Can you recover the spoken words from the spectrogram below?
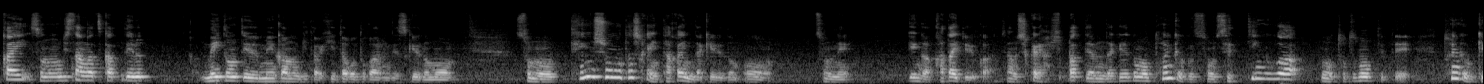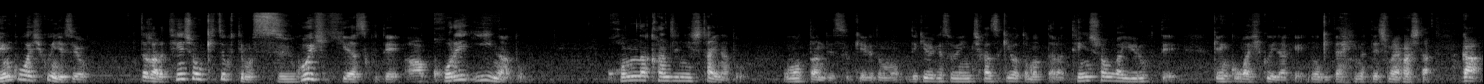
回、そのおじさんが使っているメイトンというメーカーのギターを弾いたことがあるんですけれども、そのテンションは確かに高いんだけれども、そのね、弦が硬いというか、しっかり引っ張ってやるんだけれども、とにかくそのセッティングがもう整っていて、とにかく弦高が低いんですよ。だからテンションきつくてもすごい弾きやすくて、あこれいいなと。こんな感じにしたいなと思ったんですけれども、できるだけそれに近づけようと思ったら、テンションが緩くて、原稿が低いだけのギターになってしまいました。が、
